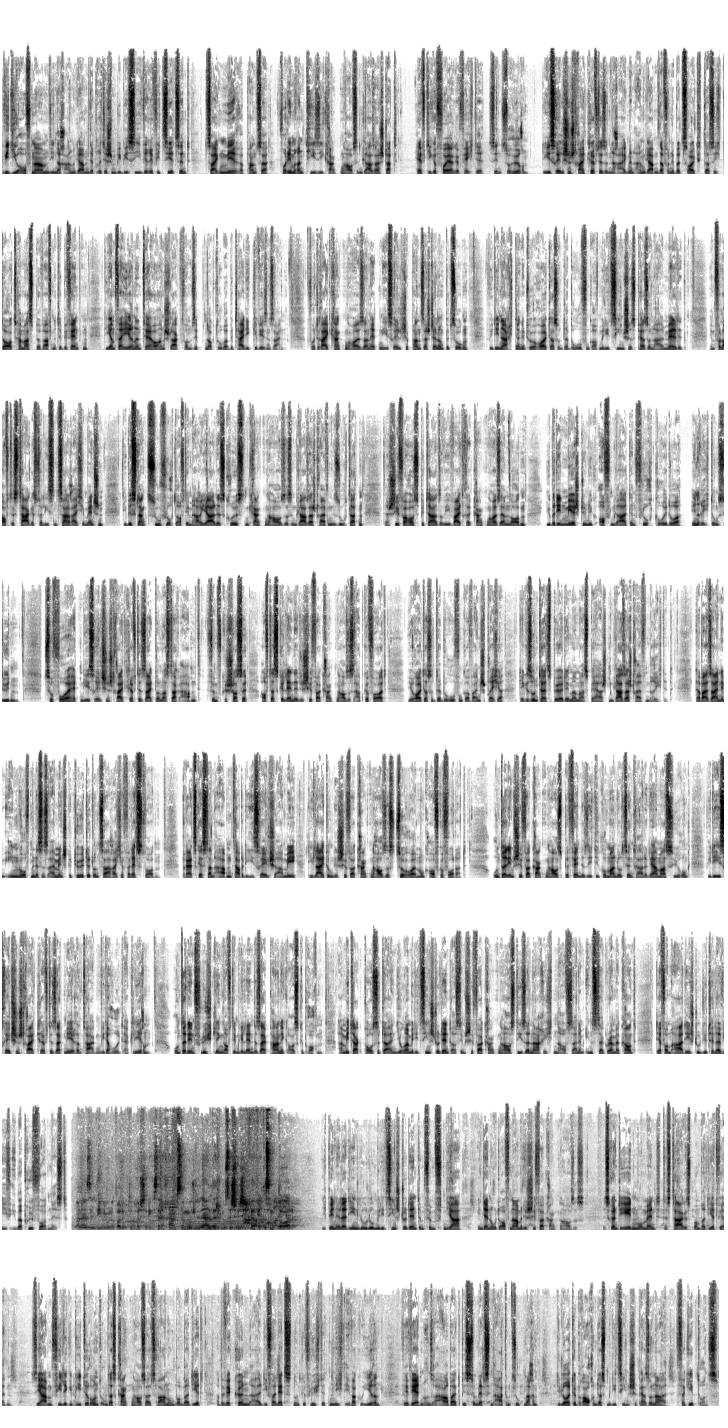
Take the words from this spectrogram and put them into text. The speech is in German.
Videoaufnahmen, die nach Angaben der britischen BBC verifiziert sind, zeigen mehrere Panzer vor dem Rantisi-Krankenhaus in Gaza-Stadt. Heftige Feuergefechte sind zu hören. Die israelischen Streitkräfte sind nach eigenen Angaben davon überzeugt, dass sich dort Hamas-Bewaffnete befänden, die am verheerenden Terroranschlag vom 7. Oktober beteiligt gewesen seien. Vor drei Krankenhäusern hätten israelische Panzer Stellung bezogen, wie die Nachrichtenagentur Reuters unter Berufung auf medizinisches Personal meldet. Im Verlauf des Tages verließen zahlreiche Menschen, die bislang Zuflucht auf dem Areal des größten Krankenhauses im Gazastreifen gesucht hatten, das Schifferhospital sowie weitere Krankenhäuser im Norden über den mehrstündig offen gehaltenen Fluchtkorridor in Richtung Süden. Zuvor hätten die israelischen Streitkräfte seit Donnerstagabend fünf Geschosse auf das Gelände des Schifferkrankenhauses abgefeuert, wie Reuters unter Berufung auf einen Sprecher der Gesundheitsbehörde im Hamas beherrschten Gazastreifen berichtet. Dabei seien im Innenhof mindestens ein Mensch getötet und zahlreiche verletzt worden. Bereits gestern Abend habe die israelische Armee die Leitung des Schifferkrankenhauses zur Räumung aufgefordert. Unter dem Schifferkrankenhaus befände sich die Kommandozentrale der Hamas-Führung, wie die israelischen Streitkräfte seit mehreren Tagen wiederholt erklären. Unter den Flüchtlingen auf dem Gelände sei Panik ausgebrochen. Am Mittag postete ein junger Medizinstudent aus dem Schifferkrankenhaus diese Nachrichten auf seinem Instagram-Account, der vom ARD-Studio Tel Aviv überprüft worden ist. Ich bin Eladin Lulu, Medizinstudent im fünften Jahr in der Notaufnahme des Schifferkrankenhauses. Es könnte jeden Moment des Tages bombardiert werden. Sie haben viele Gebiete rund um das Krankenhaus als Warnung bombardiert, aber wir können all die Verletzten und Geflüchteten nicht evakuieren. Wir werden unsere Arbeit bis zum letzten Atemzug machen. Die Leute brauchen das medizinische Personal. Vergebt uns.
